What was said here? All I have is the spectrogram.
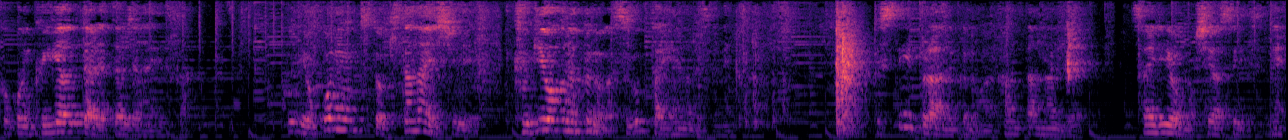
ここに釘が打ってあるやつあるじゃないですか。これ横に打つと汚いし釘を抜くのがすごく大変なんですよね。でステープラー抜くのが簡単なんで再利用もしやすいですよね。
